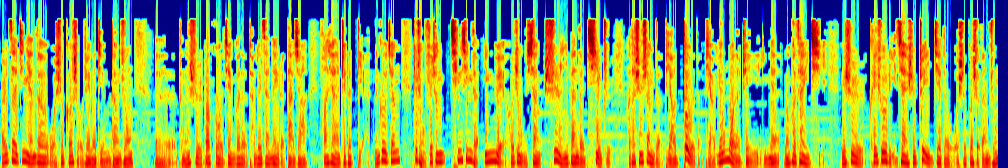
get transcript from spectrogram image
而在今年的《我是歌手》这个节目当中。呃，可能是包括健哥的团队在内的大家发现了这个点，能够将这种非常清新的音乐和这种像诗人一般的气质和他身上的比较逗的、比较幽默的这一面融合在一起。于是可以说，李健是这一届的《我是歌手》当中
